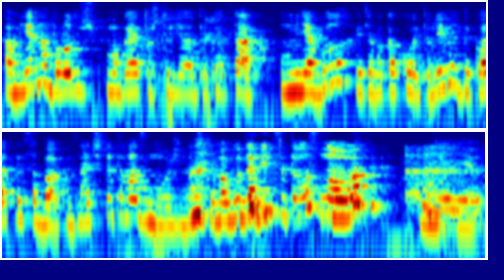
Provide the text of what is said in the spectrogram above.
А мне, наоборот, очень помогает то, что я такая, так, у меня было хотя бы какое-то время адекватная собака, значит, это возможно, значит, я могу добиться этого снова. не, нет.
